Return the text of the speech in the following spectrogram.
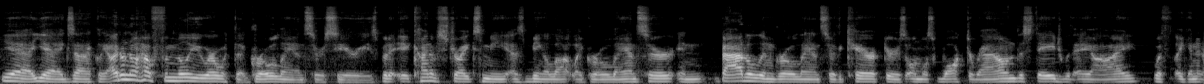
Yeah, yeah, exactly. I don't know how familiar you are with the Growlancer series, but it, it kind of strikes me as being a lot like Growlancer. In Battle in Growlancer, the characters almost walked around the stage with AI, with like in an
